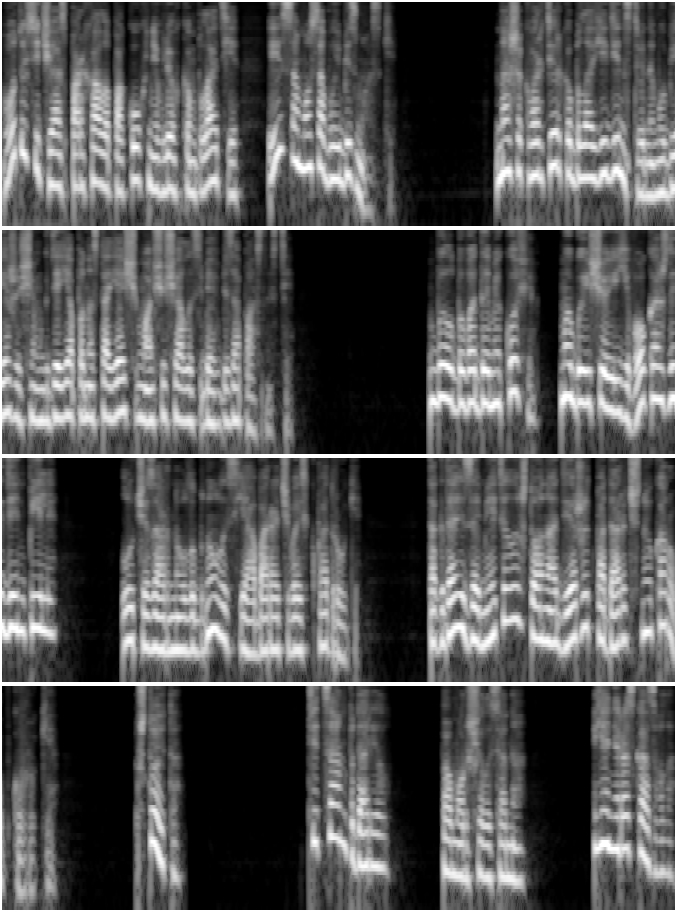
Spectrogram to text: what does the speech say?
Вот и сейчас порхала по кухне в легком платье и, само собой, без маски. Наша квартирка была единственным убежищем, где я по-настоящему ощущала себя в безопасности. «Был бы в Эдеме кофе, мы бы еще и его каждый день пили». Лучезарно улыбнулась я, оборачиваясь к подруге. Тогда и заметила, что она держит подарочную коробку в руке. «Что это?» «Тициан подарил», — поморщилась она. «Я не рассказывала.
